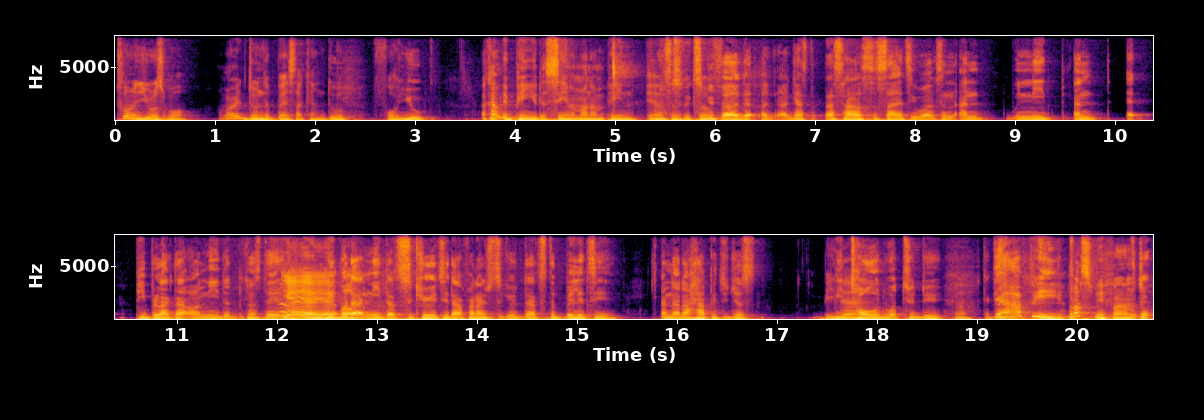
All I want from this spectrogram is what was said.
200 euros more, I'm already doing the best I can do for you. I can't be paying you the same amount I'm paying, Yeah. instance, To be fair, I gue- I, I guess that's how society works, and and we need and eh, people like that are needed because they Yeah, yeah, yeah. people Oh. that need that security, that financial security, that stability, and that are happy to just Be be told what to do. They're happy. Trust me, fam. Do, do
